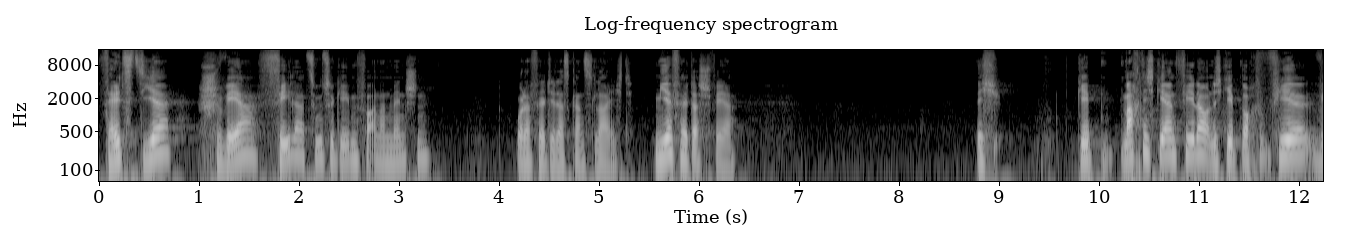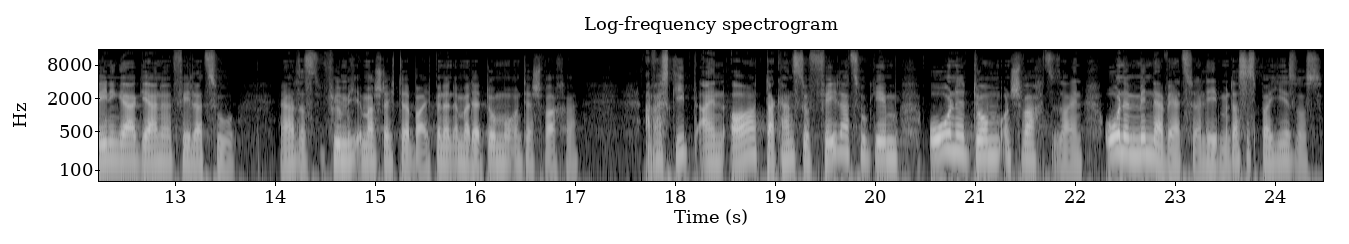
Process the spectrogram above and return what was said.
Fällt es dir schwer, Fehler zuzugeben vor anderen Menschen? Oder fällt dir das ganz leicht? Mir fällt das schwer. Ich mache nicht gern Fehler und ich gebe noch viel weniger gerne Fehler zu. Ja, das fühle mich immer schlecht dabei. Ich bin dann immer der Dumme und der Schwache. Aber es gibt einen Ort, da kannst du Fehler zugeben, ohne dumm und schwach zu sein, ohne Minderwert zu erleben. Und das ist bei Jesus.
